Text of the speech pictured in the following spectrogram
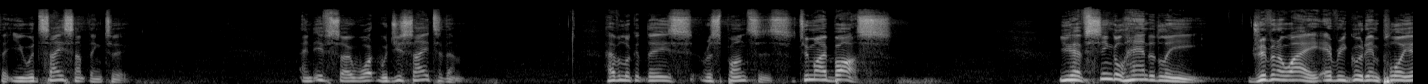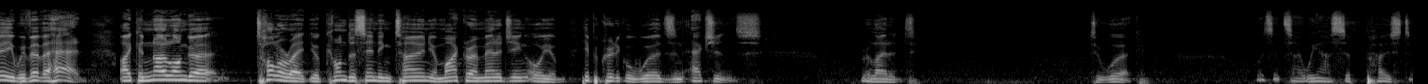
that you would say something to? And if so, what would you say to them? Have a look at these responses. To my boss, you have single handedly driven away every good employee we've ever had. I can no longer tolerate your condescending tone, your micromanaging, or your hypocritical words and actions related to work. What's it say? We are supposed to.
